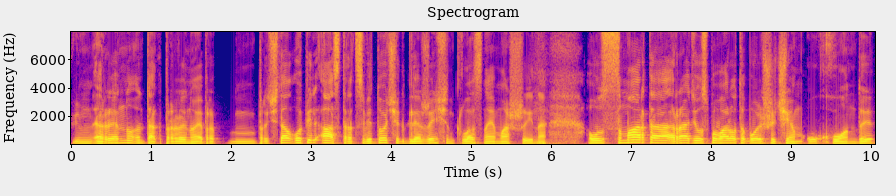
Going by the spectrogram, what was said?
Рено, так, про Рено я про- прочитал. Opel Astra цветочек для женщин классная машина. У Смарта радиус поворота больше, чем у Хонды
